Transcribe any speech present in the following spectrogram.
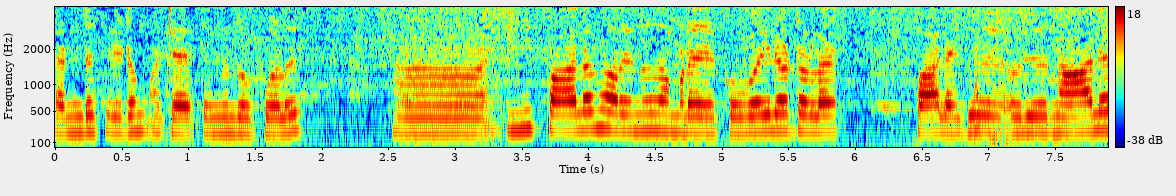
രണ്ട് സൈഡും മറ്റേ തെങ്ങും തോപ്പുകൾ. ഈ പാലം എന്ന് പറയുന്നത് നമ്മുടെ കൊവയിലോട്ടുള്ള പാലം. ഇത് ഒരു നാല്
